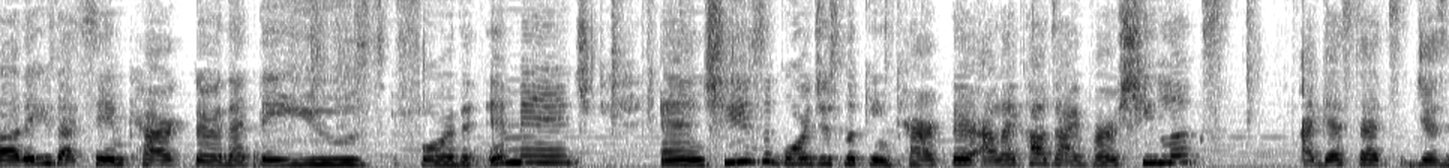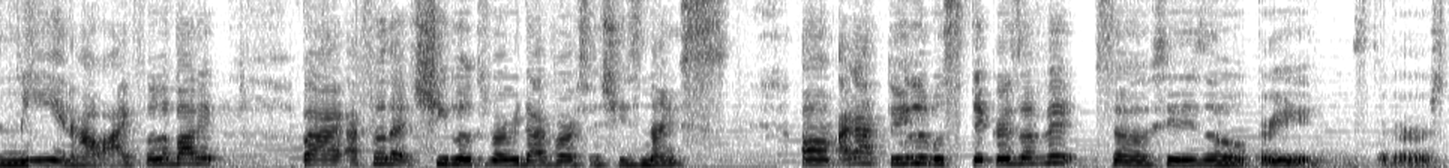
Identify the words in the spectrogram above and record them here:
uh, they use that same character that they used for the image. And she's a gorgeous looking character. I like how diverse she looks. I guess that's just me and how I feel about it but I, I feel that she looks very diverse and she's nice. Um, I got three little stickers of it. So see these little three stickers.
